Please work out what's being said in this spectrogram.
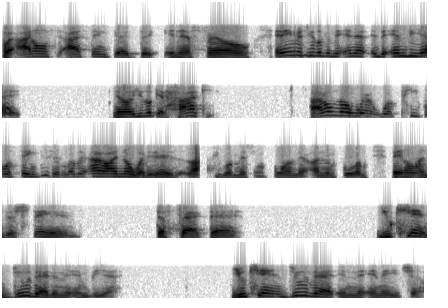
But I don't. I think that the NFL, and even if you look at the the NBA, you know, you look at hockey. I don't know where what people think this is. I know what it is. A lot of people are misinformed. They're uninformed. They don't understand the fact that you can't do that in the NBA. You can't do that in the NHL.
